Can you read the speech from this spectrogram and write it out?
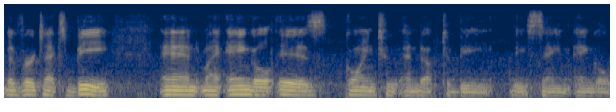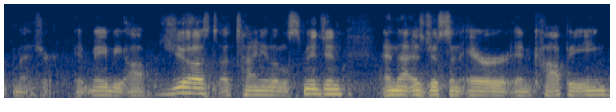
the vertex B, and my angle is going to end up to be the same angle measure. It may be off just a tiny little smidgen, and that is just an error in copying,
